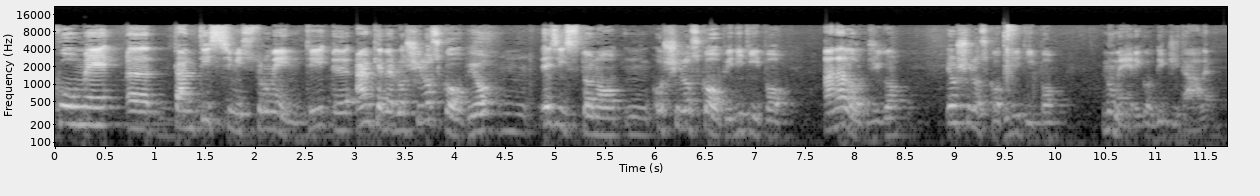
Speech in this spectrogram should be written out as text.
come eh, tantissimi strumenti, eh, anche per l'oscilloscopio mh, esistono mh, oscilloscopi di tipo analogico e oscilloscopi di tipo numerico, digitale.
